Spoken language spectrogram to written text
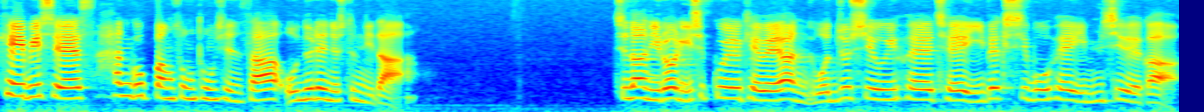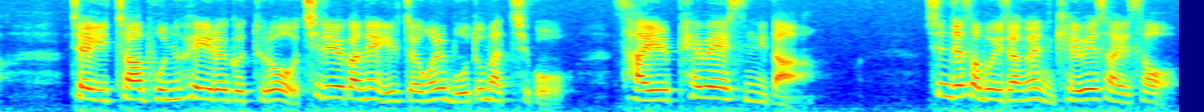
KBCS 한국방송통신사 오늘의 뉴스입니다. 지난 1월 29일 개회한 원주시의회 제215회 임시회가 제2차 본회의를 끝으로 7일간의 일정을 모두 마치고 4일 폐회했습니다. 신재섭 의장은 개회사에서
